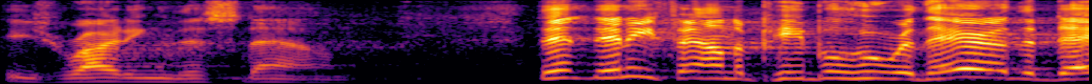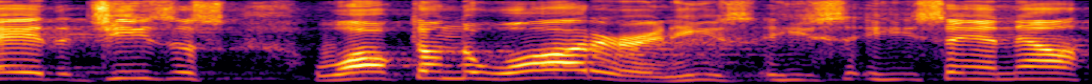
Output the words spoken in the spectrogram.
he's writing this down. Then, then he found the people who were there the day that Jesus walked on the water, and he's, he's, he's saying, Now,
